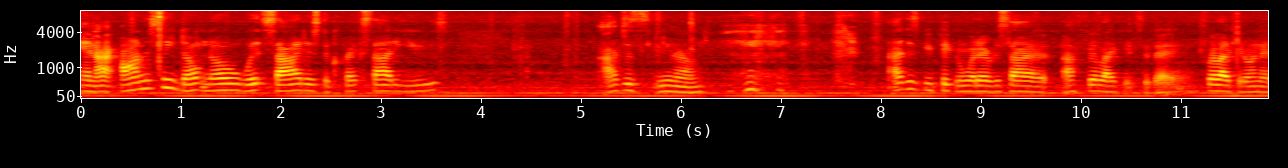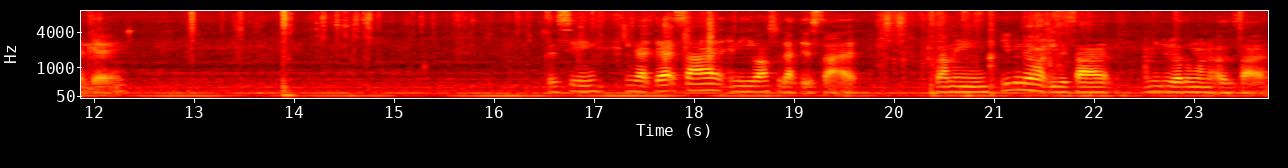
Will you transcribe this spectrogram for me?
And I honestly don't know which side is the correct side to use. I just, you know, I just be picking whatever side I feel like it today. Feel like it on that day. So see, you got that side and then you also got this side. So I mean, you can do it on either side. I'm gonna do the other one on the other side.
